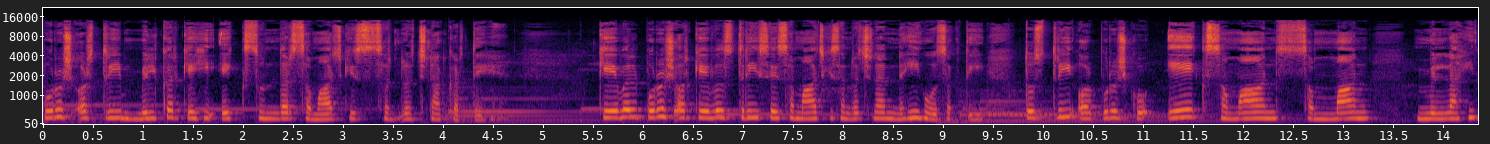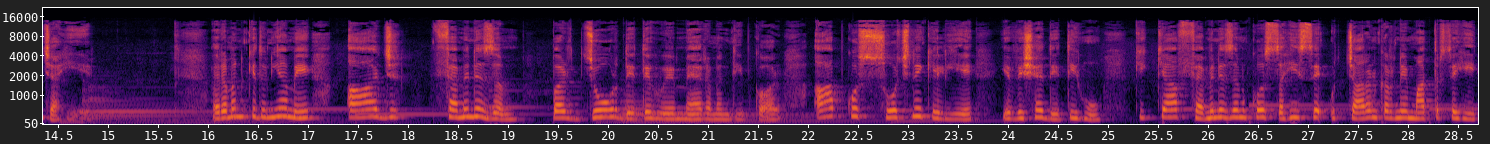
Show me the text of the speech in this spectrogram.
पुरुष और स्त्री मिलकर के ही एक सुंदर समाज की संरचना करते हैं। केवल पुरुष और केवल स्त्री से समाज की संरचना नहीं हो सकती तो स्त्री और पुरुष को एक समान सम्मान मिलना ही चाहिए। रमन की दुनिया में आज फेमिनिज्म पर ज़ोर देते हुए मैं रमनदीप कौर आपको सोचने के लिए ये विषय देती हूँ कि क्या फेमिनिज्म को सही से उच्चारण करने मात्र से ही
